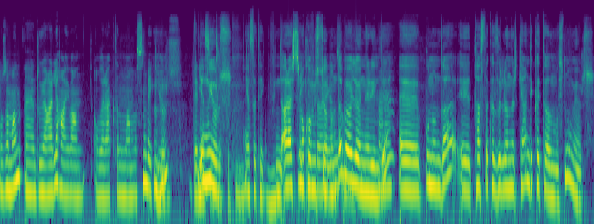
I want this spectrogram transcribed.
o zaman e, duyarlı hayvan olarak tanımlanmasını bekliyoruz. Hı hı. Umuyoruz teklifinde. yasa teklifinde. Araştırma Teklifte komisyonunda böyle önerildi. Hı hı. Ee, bunun da e, taslak hazırlanırken dikkate alınmasını umuyoruz.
